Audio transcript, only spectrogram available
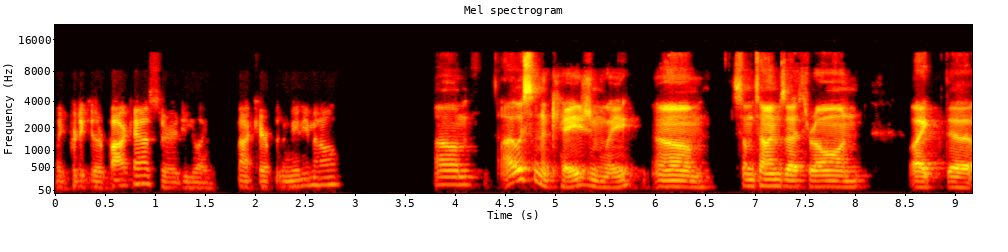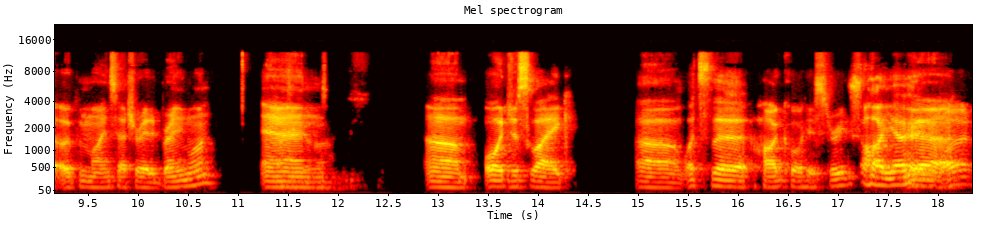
like particular podcasts, or do you like not care for the medium at all? Um, I listen occasionally. Um, sometimes I throw on like the open mind saturated brain one, and um, or just like uh, what's the hardcore histories? Oh yeah. Yeah.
